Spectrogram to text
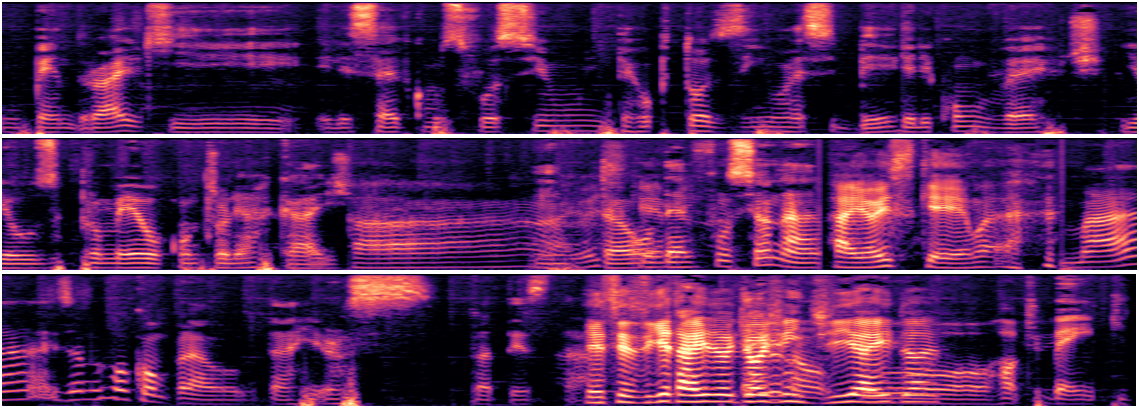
um pendrive que ele serve como se fosse um interruptorzinho USB que ele converte e eu uso pro meu controle arcade. Ah, então deve funcionar. Aí é o esquema. Mas eu não vou comprar o Guitar Heroes pra testar. Esses guitarristas de hoje em dia aí. O Rock Band, que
